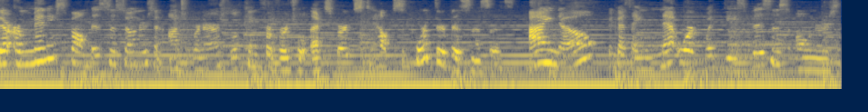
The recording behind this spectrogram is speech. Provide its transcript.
There are many small business owners and entrepreneurs looking for virtual experts to help support their businesses. I know because I network with these business owners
